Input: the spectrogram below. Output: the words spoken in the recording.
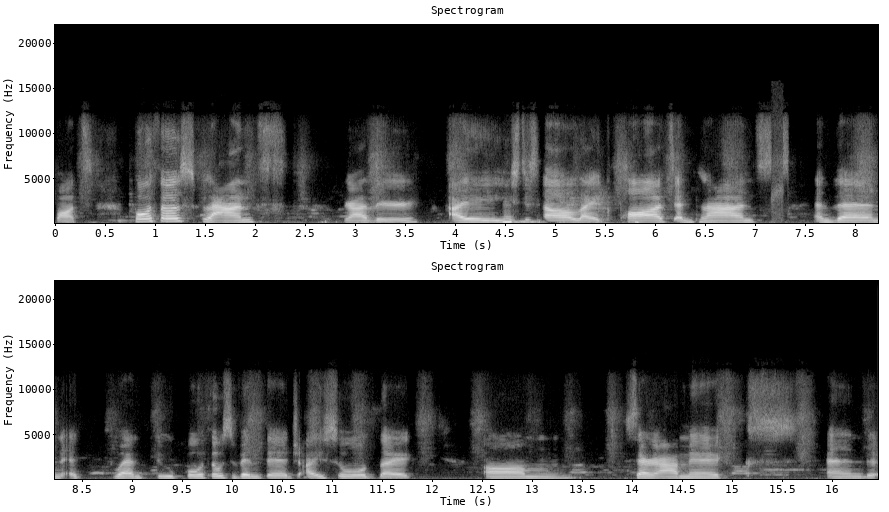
pots, Pothos plants, rather. I used to Mhm. sell like pots and plants, and then it went to Pothos Vintage. I sold like um ceramics and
